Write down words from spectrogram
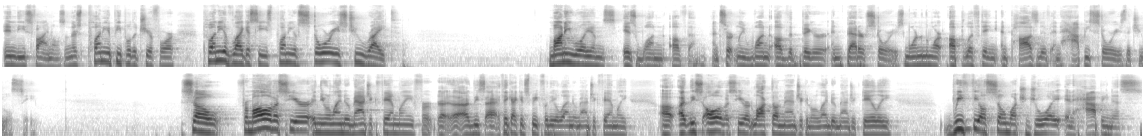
in these finals, and there's plenty of people to cheer for, plenty of legacies, plenty of stories to write, Monty Williams is one of them, and certainly one of the bigger and better stories, one of the more uplifting and positive and happy stories that you will see. So, from all of us here in the Orlando Magic family, for uh, at least I think I can speak for the Orlando Magic family, uh, at least all of us here at Locked On Magic and Orlando Magic Daily, we feel so much joy and happiness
